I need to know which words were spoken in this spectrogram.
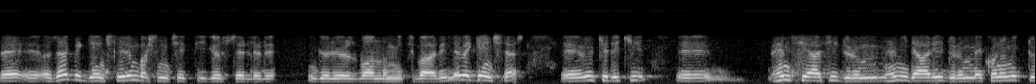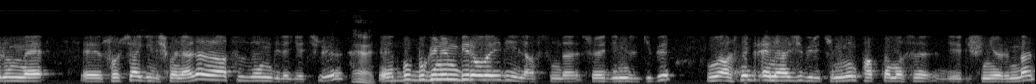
Ve e, özellikle gençlerin başını çektiği gösterileri görüyoruz bu anlam itibariyle ve gençler e, ülkedeki e, hem siyasi durum hem idari durum, ekonomik durum ve e, sosyal gelişmelerden rahatsızlığını dile getiriyor. Evet. E, bu bugünün bir olayı değil aslında söylediğimiz gibi. Bu aslında bir enerji birikiminin patlaması diye düşünüyorum ben.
